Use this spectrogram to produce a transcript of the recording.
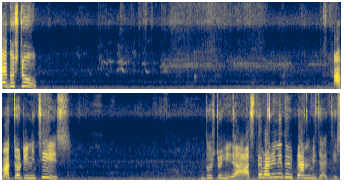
এই দুষ্টু। আবার চটি নিচ্ছিস? দুষ্টু আসতে পারিনি, তুই প্যান ভিজাইছিস।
